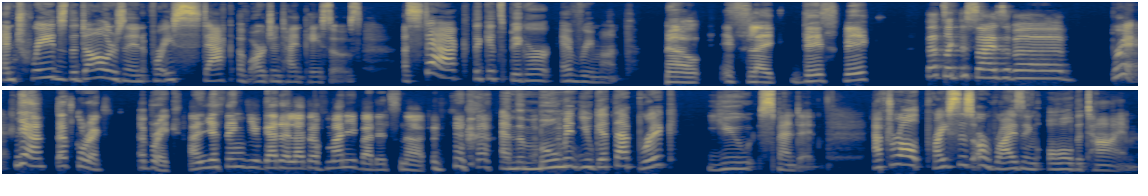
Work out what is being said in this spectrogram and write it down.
and trades the dollars in for a stack of Argentine pesos. A stack that gets bigger every month. Now it's like this big. That's like the size of a brick. Yeah, that's correct. A brick. And you think you get a lot of money, but it's not. and the moment you get that brick, you spend it. After all, prices are rising all the time.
